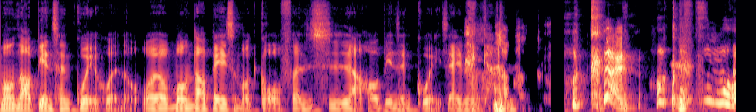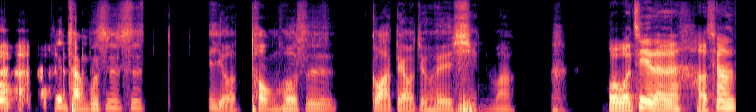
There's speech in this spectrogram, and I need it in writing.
梦到变成鬼魂哦？我有梦到被什么狗分尸，然后变成鬼在那边看。好恐怖哦！正常不是是一有痛或是挂掉就会醒吗？我我记得好像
